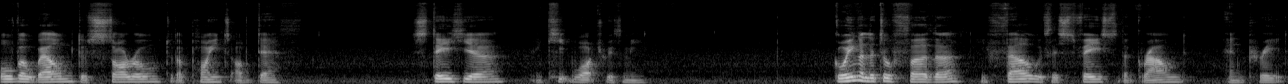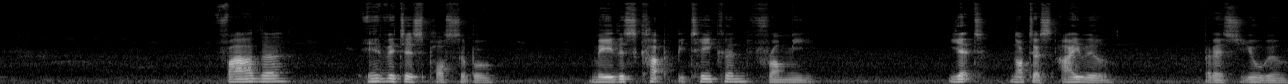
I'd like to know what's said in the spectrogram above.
overwhelmed with sorrow to the point of death. Stay here and keep watch with me. Going a little further, he fell with his face to the ground and prayed, Father, if it is possible, may this cup be taken from me. Yet not as I will, but as you will.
